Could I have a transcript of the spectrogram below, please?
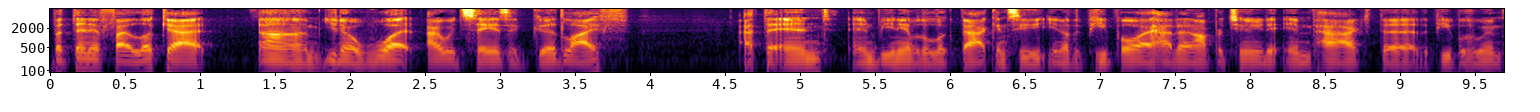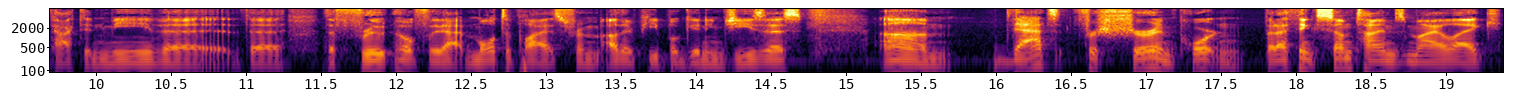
But then if I look at um, you know what I would say is a good life at the end and being able to look back and see you know the people I had an opportunity to impact the the people who impacted me the the the fruit hopefully that multiplies from other people getting Jesus. Um, that's for sure important but I think sometimes my like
